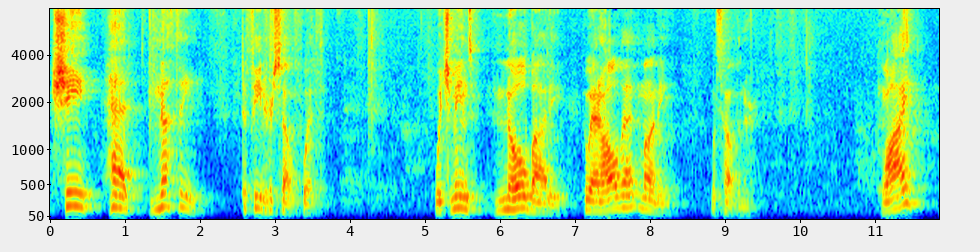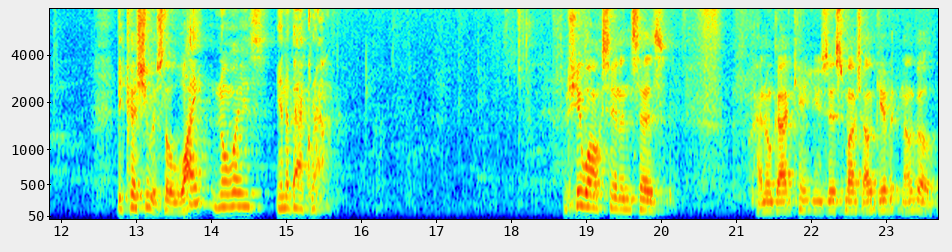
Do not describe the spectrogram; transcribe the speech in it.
She had nothing to feed herself with, which means nobody who had all that money was helping her. Why? Because she was the white noise in the background. So she walks in and says, I know God can't use this much, I'll give it and I'll go.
